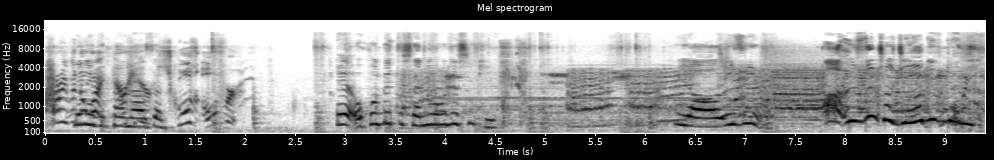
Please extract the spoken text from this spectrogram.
I don't even know why you're here. School's over. E okul bitti sen niye buradasın ki? Ya üzül. Aa üzdün çocuğu git gel.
